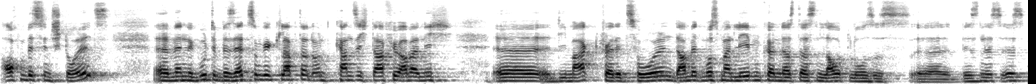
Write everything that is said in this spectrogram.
auch ein bisschen stolz, äh, wenn eine gute Besetzung geklappt hat und kann sich dafür aber nicht äh, die Marktcredits holen. Damit muss man leben können, dass das ein lautloses äh, Business ist.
